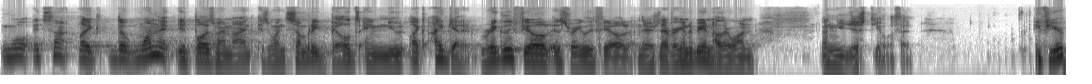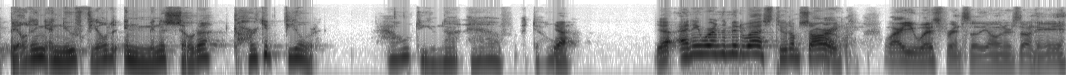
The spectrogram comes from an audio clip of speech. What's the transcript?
Well, it's not like the one that it blows my mind is when somebody builds a new like I get it. Wrigley Field is Wrigley Field and there's never going to be another one and you just deal with it. If you're building a new field in Minnesota, Target Field, how do you not have a dome? Yeah. Yeah, anywhere in the Midwest, dude. I'm sorry. Why are you whispering so the owners don't hear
